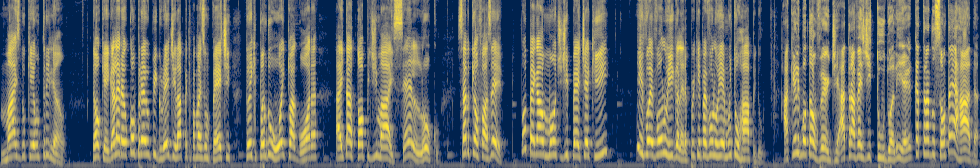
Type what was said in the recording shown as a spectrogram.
Mais do que um trilhão. Então, ok. Galera, eu comprei o upgrade lá pra equipar mais um pet. Tô equipando 8 agora. Aí tá top demais. Cê é louco. Sabe o que eu vou fazer? Vou pegar um monte de pet aqui e vou evoluir, galera. Porque pra evoluir é muito rápido. Aquele botão verde, através de tudo ali, é que a tradução tá errada.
